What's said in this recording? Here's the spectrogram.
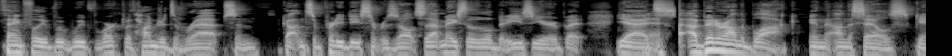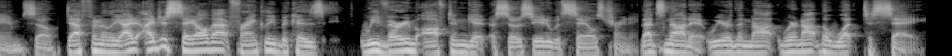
thankfully we've worked with hundreds of reps and gotten some pretty decent results. So that makes it a little bit easier. But yeah, it's yeah. I've been around the block in the, on the sales game. So definitely I, I just say all that frankly because we very often get associated with sales training. That's not it. We are the not we're not the what to say.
